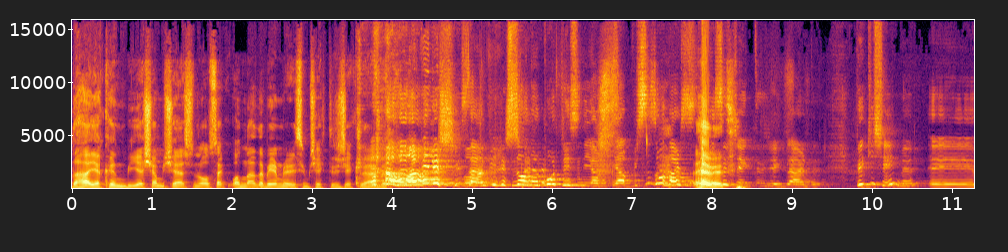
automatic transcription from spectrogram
daha yakın bir yaşam içerisinde olsak onlar da benimle resim çektireceklerdi. olabilir. Olabilir. Siz onların portresini yap, yapmışsınız. Onlar size evet. resim çektireceklerdi. Peki şey mi? Ee,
